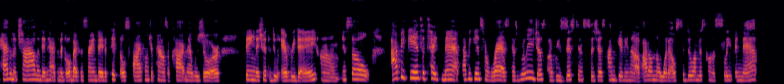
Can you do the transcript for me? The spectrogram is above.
having a child and then having to go back the same day to pick those 500 pounds of cotton that was your thing that you had to do every day. Um, and so I began to take naps. I began to rest as really just a resistance to just, I'm giving up. I don't know what else to do. I'm just going to sleep and nap.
